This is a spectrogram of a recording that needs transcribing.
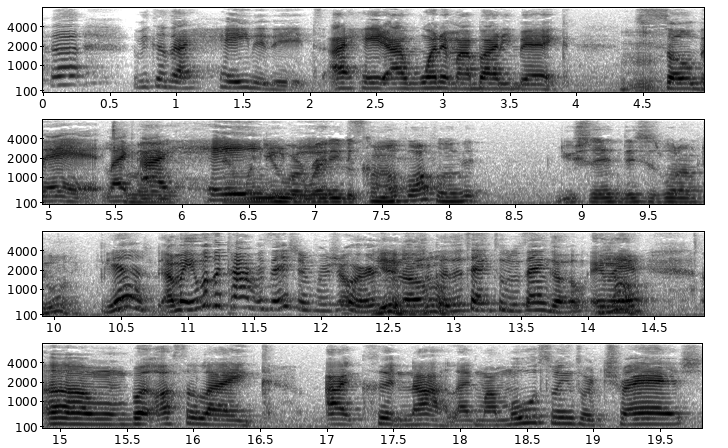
because I hated it. I hate. I wanted my body back so bad. Like I, mean, hated. And when you were it. ready to come up off of it, you said, "This is what I'm doing." Yeah, I mean it was a conversation for sure, Yeah, you know, for sure. because it takes two to tango, amen. Um, but also like I could not, like my mood swings were trash.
